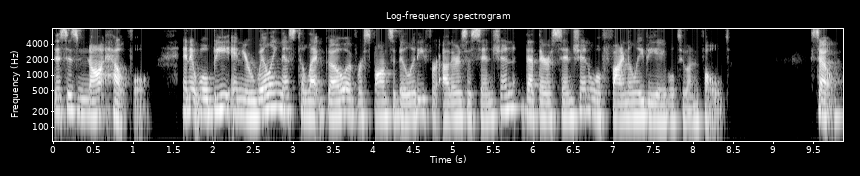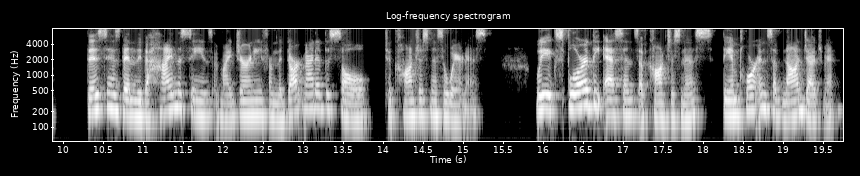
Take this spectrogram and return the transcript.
This is not helpful. And it will be in your willingness to let go of responsibility for others' ascension that their ascension will finally be able to unfold. So, this has been the behind the scenes of my journey from the dark night of the soul to consciousness awareness. We explored the essence of consciousness, the importance of non judgment,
